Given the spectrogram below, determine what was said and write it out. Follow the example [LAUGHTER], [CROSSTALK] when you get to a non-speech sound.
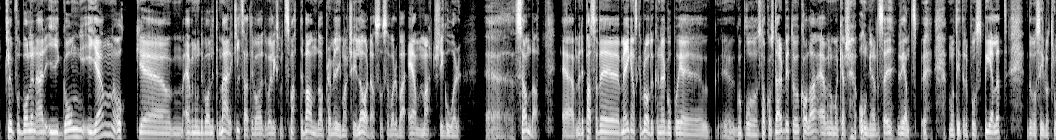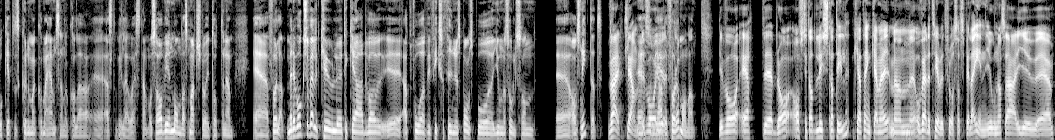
klubbfotbollen är igång igen och eh, även om det var lite märkligt så att det var, det var liksom ett smatterband av Premier League-matcher i lördags och så var det bara en match igår eh, söndag. Eh, men det passade mig ganska bra. Då kunde jag gå på, eh, gå på Stockholmsderbyt och kolla. Även om man kanske [LAUGHS] ångrade sig rent [LAUGHS] om man tittade på spelet. Det var så himla tråkigt. Och så kunde man komma hem sen och kolla eh, Aston Villa och West Ham. Och så har vi en måndagsmatch då i Tottenham eh, fulla. Men det var också väldigt kul eh, tycker jag. Det var, eh, att få att vi fick så fin respons på Jonas Olsson eh, avsnittet. Verkligen. Det som vi hade förra måndagen. Det var ett eh, bra avsnitt att lyssna till kan jag tänka mig. Men, mm. Och väldigt trevligt för oss att spela in. Jonas är ju eh,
